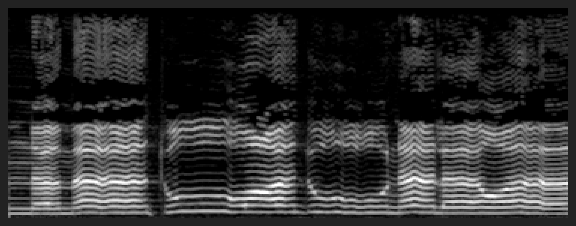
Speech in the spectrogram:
انما توعدون لواقع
